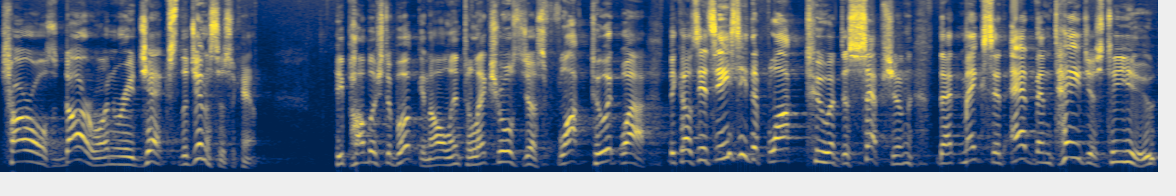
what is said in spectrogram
Charles Darwin rejects the Genesis account. He published a book, and all intellectuals just flocked to it. Why? Because it's easy to flock to a deception that makes it advantageous to you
